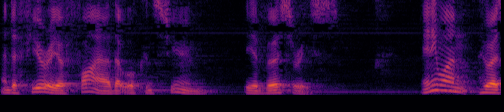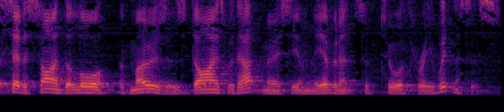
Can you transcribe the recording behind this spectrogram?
and a fury of fire that will consume the adversaries. Anyone who has set aside the law of Moses dies without mercy on the evidence of two or three witnesses.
